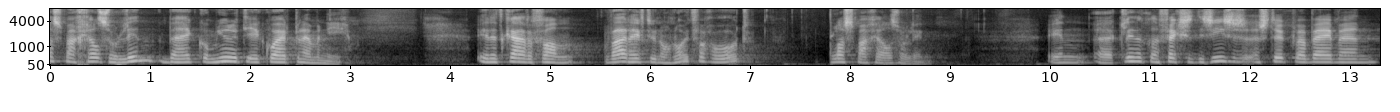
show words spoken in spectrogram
Plasma gelsolin bij Community Acquired Pneumonie. In het kader van waar heeft u nog nooit van gehoord? Plasma gelsolin. In uh, Clinical Infectious Diseases een stuk waarbij men,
